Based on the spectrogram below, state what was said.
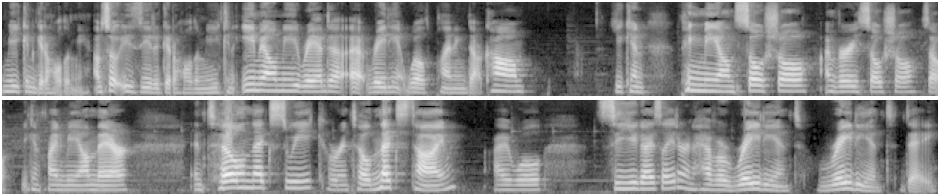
you can get a hold of me. I'm so easy to get a hold of me. You can email me, Randa at radiantwealthplanning.com. You can ping me on social. I'm very social, so you can find me on there. Until next week or until next time, I will see you guys later and have a radiant, radiant day.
